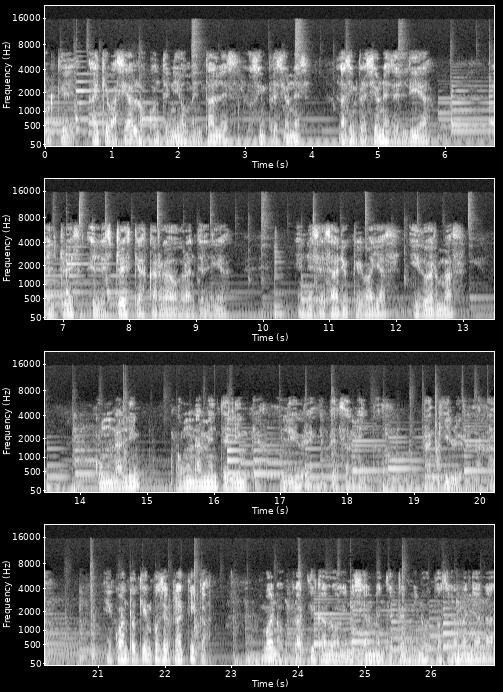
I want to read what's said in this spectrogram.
Porque hay que vaciar los contenidos mentales, las impresiones, las impresiones del día, el estrés, que has cargado durante el día. Es necesario que vayas y duermas con una, con una mente limpia, libre de pensamientos, tranquilo y relajado. ¿Y cuánto tiempo se practica? Bueno, practícalo inicialmente tres minutos en la mañana,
